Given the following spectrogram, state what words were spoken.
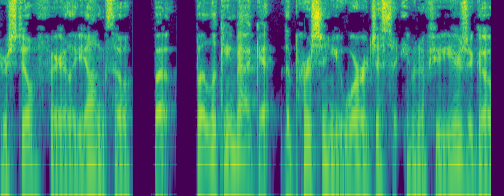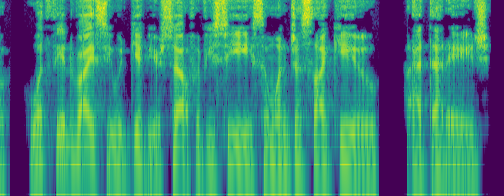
you're still fairly young. So, but, but looking back at the person you were just even a few years ago, what's the advice you would give yourself if you see someone just like you at that age,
